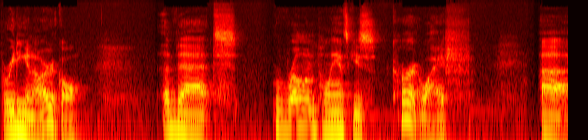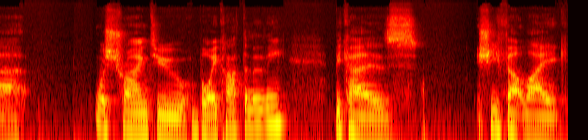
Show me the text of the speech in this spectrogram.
reading an article that Roman Polanski's current wife uh, was trying to boycott the movie because she felt like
